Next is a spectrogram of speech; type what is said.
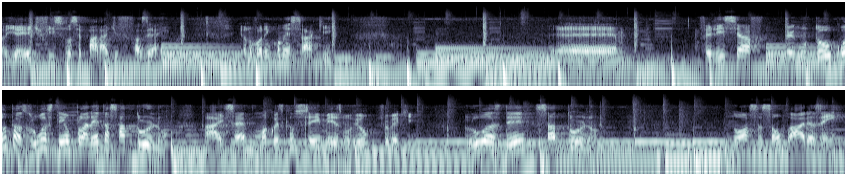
E aí é difícil você parar de fazer a rima. Eu não vou nem começar aqui. É, Felícia perguntou quantas luas tem o planeta Saturno. Ah, isso é uma coisa que eu sei mesmo, viu? Deixa eu ver aqui. Luas de Saturno. Nossa, são várias, hein?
